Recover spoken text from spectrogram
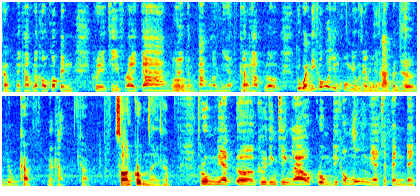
ครับนะครับแล้วเขาก็เป็นครีเอทีฟรายการอืมอะไรต่างๆ เหล่านี้ครับนะครับแล้วทุกวันนี้เขาก็ยังคงอยู่ในขออนุวญาตงการบันเทิงอยู่ครับนะครับครับสอนกลุ่มไหนครับ กลุ่มเนี่ยเออคือจริง ๆ แล้วกลุ่มที่เขามุ่งเนี่ยจะเป็นเด็ก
